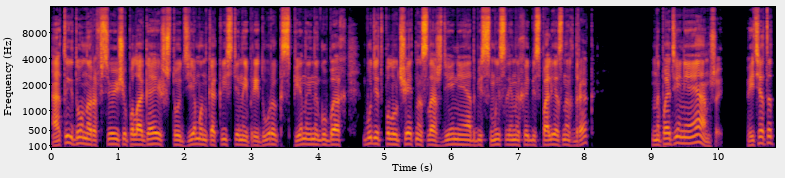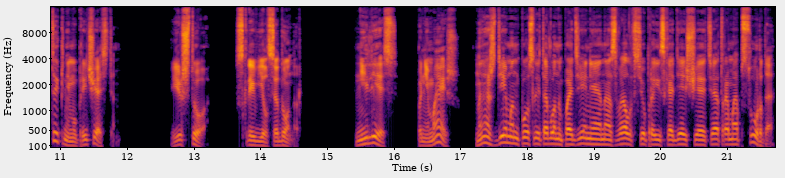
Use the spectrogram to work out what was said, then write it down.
А ты, донор, все еще полагаешь, что демон, как истинный придурок с пеной на губах, будет получать наслаждение от бессмысленных и бесполезных драк? Нападение Анжи. Ведь это ты к нему причастен. И что? — скривился донор. Не лезь, понимаешь? Наш демон после того нападения назвал все происходящее театром абсурда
